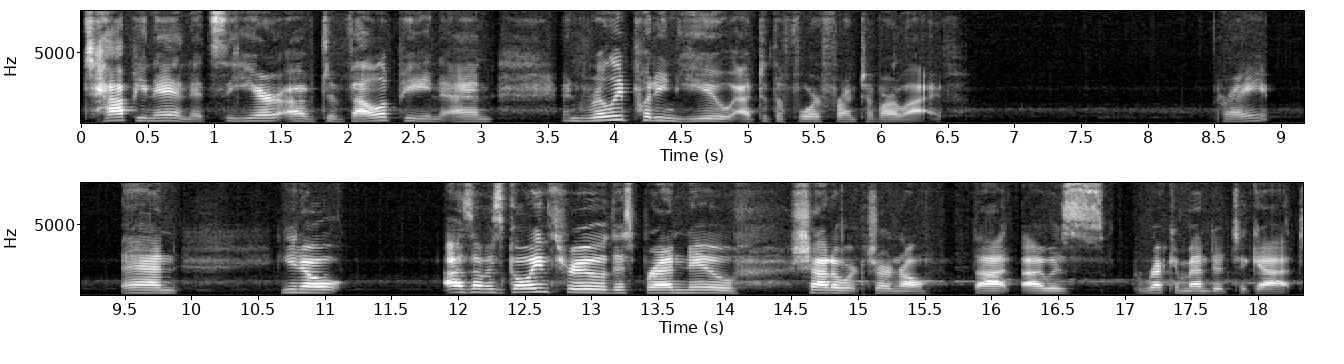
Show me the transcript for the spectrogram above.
tapping in. It's the year of developing and and really putting you at the forefront of our life. Right? And you know, as I was going through this brand new shadow work journal that I was recommended to get,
